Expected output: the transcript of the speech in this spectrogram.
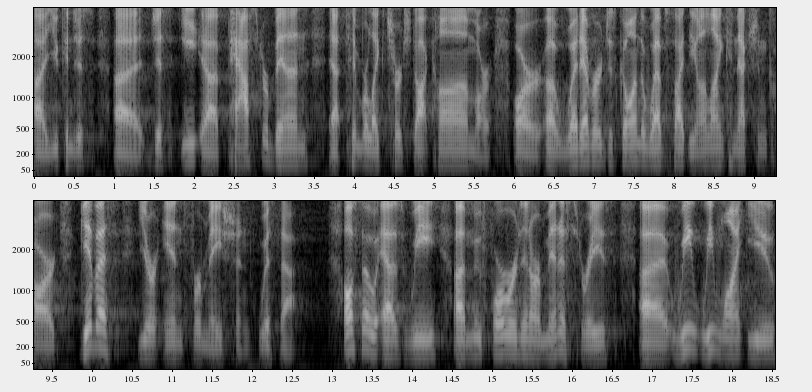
Uh, you can just uh, just e- uh, Pastor Ben at timberlakechurch.com or or uh, whatever. Just go on the website, the online connection card. Give us your information with that. Also, as we uh, move forward in our ministries, uh, we, we want you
